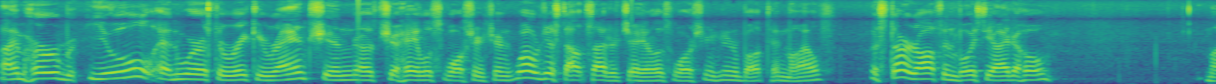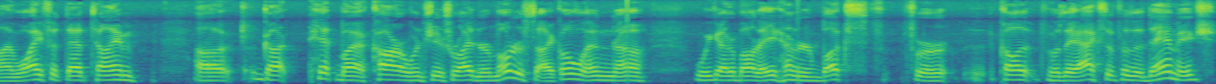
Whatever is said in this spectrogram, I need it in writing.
I'm Herb Yule, and we're at the Reiki Ranch in uh, Chehalis, Washington. Well, just outside of Chehalis, Washington, about 10 miles. I started off in Boise, Idaho. My wife at that time uh, got hit by a car when she was riding her motorcycle, and uh, we got about 800 bucks for for the accident for the damage.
